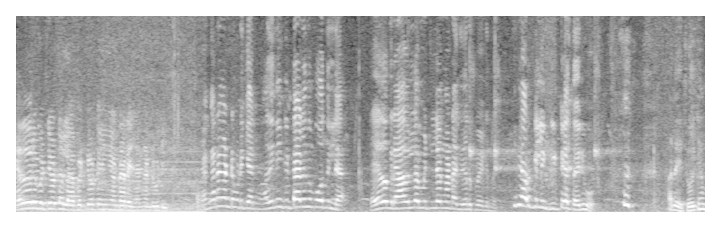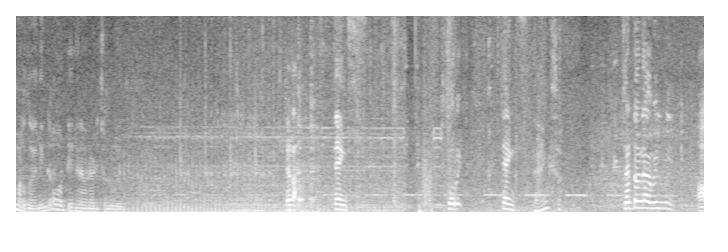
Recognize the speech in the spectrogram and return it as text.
ഏതൊരു പെട്ടിയോട്ടല്ല പെട്ടിയോട്ടെ ഞാൻ കണ്ടേ ഞാൻ കണ്ടുപിടി എങ്ങനെ കണ്ടുപിടിക്കാൻ? അതിനി കിട്ടാനൊന്നും പോകുന്നില്ല. ഏതോ ഗ്രാവിലെ മറ്റിലും കണ്ടാ കയറി പോയിരിക്കുന്നത് ഇനി ആർക്കെങ്കിലും കിട്ടിയാ തരുമോ അതെ ചോദിക്കാൻ മറന്നു നിങ്ങളുടെ വണ്ടി എങ്ങനെ അവൻ അടിച്ചോണ്ട് പോയി? ചേട്ടാ താങ്ക്സ് സോറി താങ്ക്സ് താങ്ക്സ് ചേട്ടാ ഒരു അവിൽ മിൽക്ക്. ആ.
